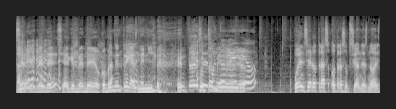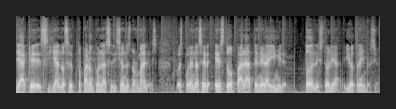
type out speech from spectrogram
si alguien vende, si alguien vende o compra, ¿Dónde entregas, neni? entonces Punto Punto medio. medio. pueden ser otras otras opciones, ¿no? Ya que si ya no se toparon con las ediciones normales, pues pueden hacer esto para tener ahí, miren, toda la historia y otra inversión.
